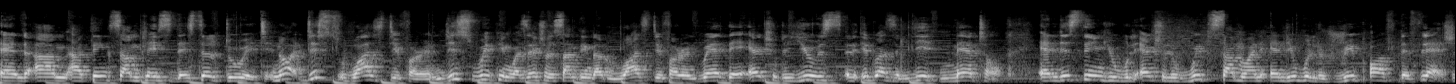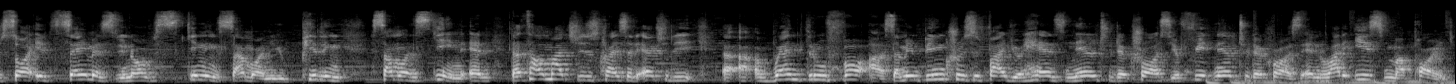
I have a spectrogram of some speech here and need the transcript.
And um, i think some places they still do it. No this was different. This whipping was actually something that was different where they actually used it was a lead metal and this thing you will actually whip someone and you will rip off the flesh. So it's same as you know skinning someone. You peeling someone's skin. And that's how much jesus christ had actually uh, uh, went through for us. I mean being crucified your hands nailed to the cross your feet nailed to the cross. And what is my point?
